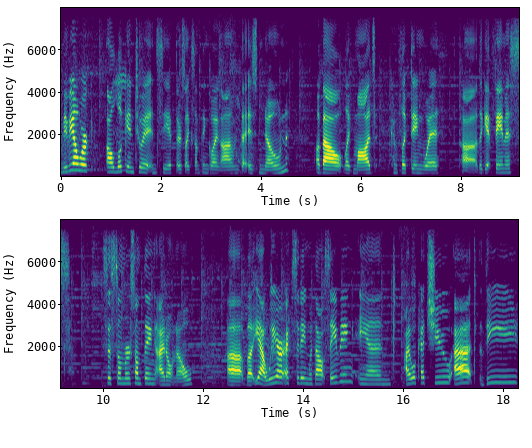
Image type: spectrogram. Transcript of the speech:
Maybe I'll work I'll look into it and see if there's like something going on that is known about like mods conflicting with uh, the get famous system or something. I don't know. Uh, but yeah, we are exiting without saving, and I will catch you at the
